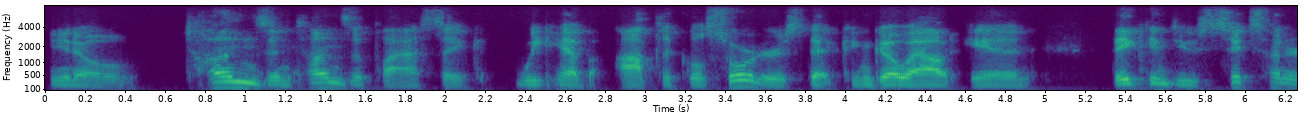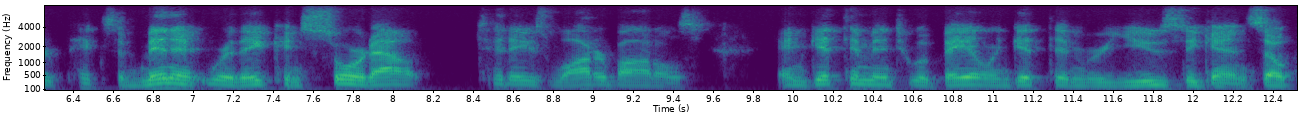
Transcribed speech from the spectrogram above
you know, tons and tons of plastic, we have optical sorters that can go out and they can do 600 picks a minute where they can sort out today's water bottles and get them into a bale and get them reused again. So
